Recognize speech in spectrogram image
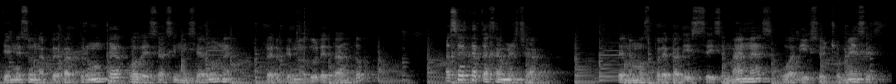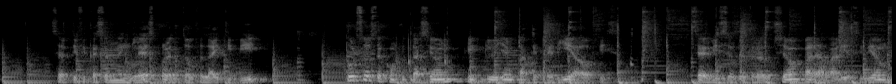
¿Tienes una prepa trunca o deseas iniciar una, pero que no dure tanto? Acércate a Hammer Sharp. Tenemos prepa a 16 semanas o a 18 meses, certificación en inglés por el TOEFL ITP, cursos de computación que incluyen paquetería Office, servicios de traducción para varios idiomas.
